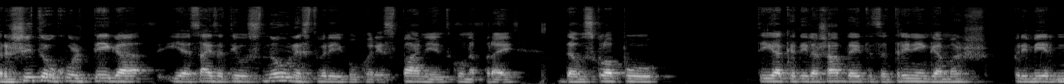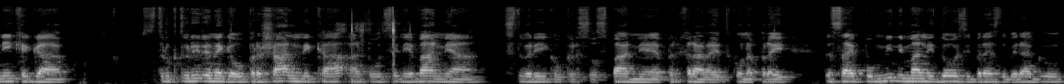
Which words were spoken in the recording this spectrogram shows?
Rešitev okoli tega je, saj za te osnovne stvari, kot je spanje in tako naprej, da v sklopu tega, kar delaš update za treninge, imaš primer nekega strukturiranega vprašalnika ali pa ocenjevanja stvari, kot so spanje, prehrana in tako naprej, da saj po minimalni dozi, brez da bi rabil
